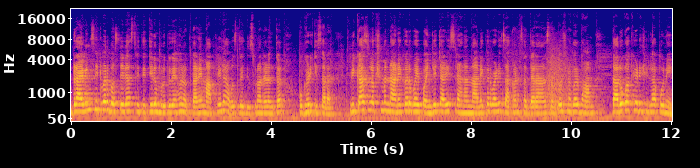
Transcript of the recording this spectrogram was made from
ड्रायव्हिंग सीटवर बसलेल्या स्थितीतील मृतदेह रक्ताने माखलेल्या अवस्थेत दिसून आल्यानंतर उघडकीस आला विकास लक्ष्मण नाणेकर वय पंचेचाळीस राहणार नाणेकरवाडी चाकण सध्या राहणार संतोषनगर भाम तालुका खेड जिल्हा पुणे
